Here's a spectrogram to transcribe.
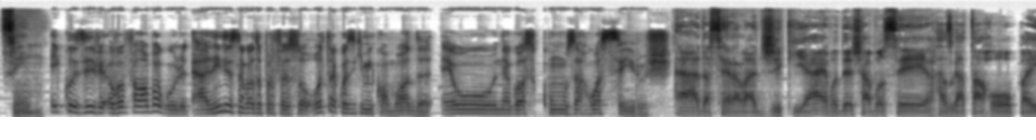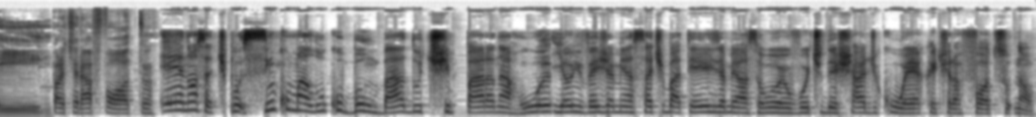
Sim. Inclusive, eu vou falar um bagulho. Além desse negócio do professor, outra coisa que me incomoda é o negócio com os arruaceiros. Ah, da cena lá de que, ah, eu vou deixar você rasgar tua roupa e. Para tirar foto. É, nossa, tipo, cinco maluco bombado te para na rua e ao invés de ameaçar te bater, eles ameaçam, oh, eu vou te deixar de cueca e tirar fotos. Não,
